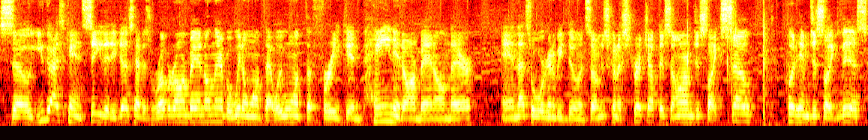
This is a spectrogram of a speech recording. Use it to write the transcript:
So you guys can see that he does have his rubber armband on there, but we don't want that. We want the freaking painted armband on there, and that's what we're going to be doing. So I'm just going to stretch out this arm just like so put him just like this,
